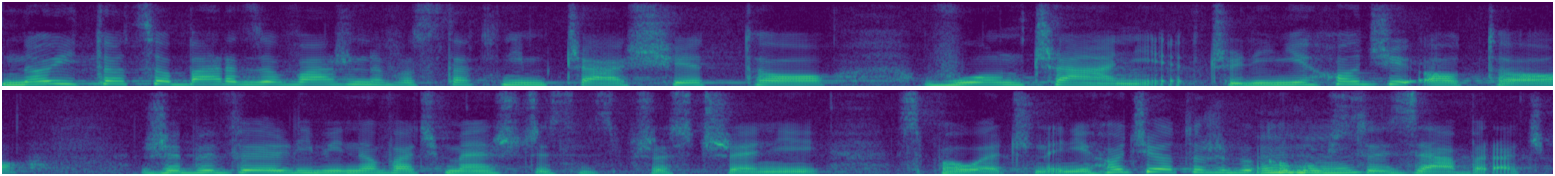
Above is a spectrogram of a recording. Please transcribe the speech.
No i to, co bardzo ważne w ostatnim czasie, to włączanie, czyli nie chodzi o to, żeby wyeliminować mężczyzn z przestrzeni społecznej. Nie chodzi o to, żeby komuś coś zabrać.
